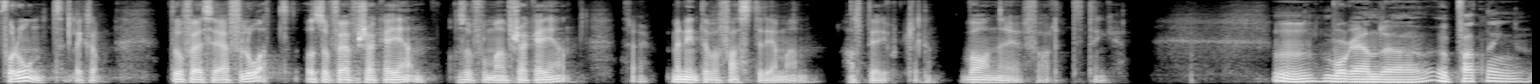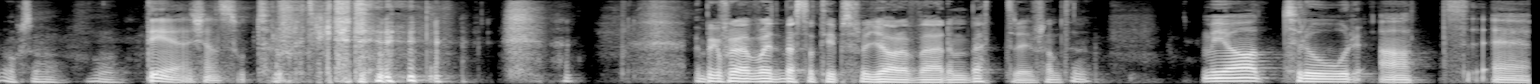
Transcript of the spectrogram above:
får ont. Liksom, då får jag säga förlåt. Och så får jag försöka igen. Och så får man försöka igen. Men inte vara fast i det man alltid har gjort. Liksom. Vanor är farligt, tänker jag. Mm, våga ändra uppfattning också. Mm. Det känns otroligt viktigt. jag brukar fråga, vad är ditt bästa tips för att göra världen bättre i framtiden? Men jag tror att eh,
